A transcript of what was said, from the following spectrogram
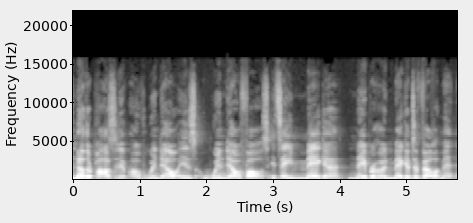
Another positive of Wendell is Wendell Falls. It's a mega neighborhood, mega development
